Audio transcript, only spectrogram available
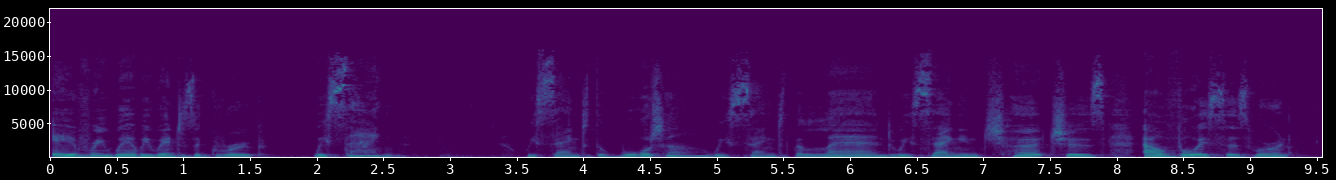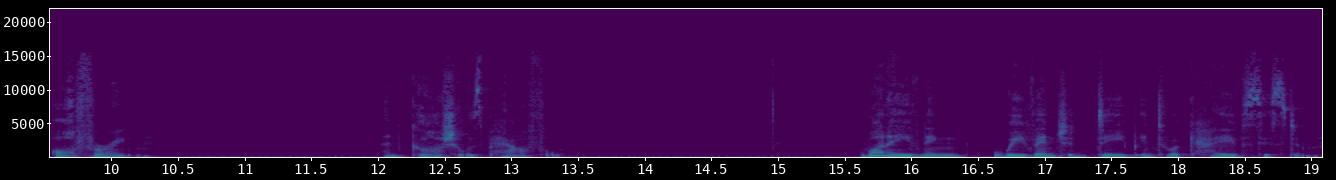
everywhere we went as a group, we sang. We sang to the water, we sang to the land, we sang in churches. Our voices were an offering. And gosh, it was powerful. One evening, we ventured deep into a cave system.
